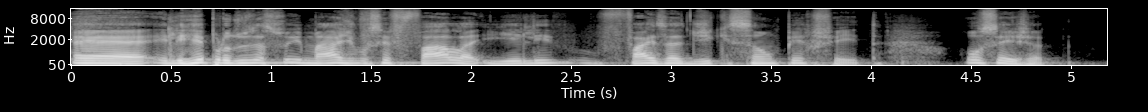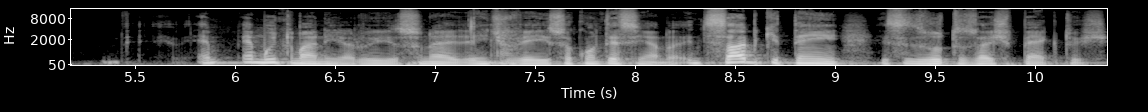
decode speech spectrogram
É, ele reproduz a sua imagem, você fala e ele faz a dicção perfeita. Ou seja, é, é muito maneiro isso, né? A gente vê isso acontecendo. A gente sabe que tem esses outros aspectos.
